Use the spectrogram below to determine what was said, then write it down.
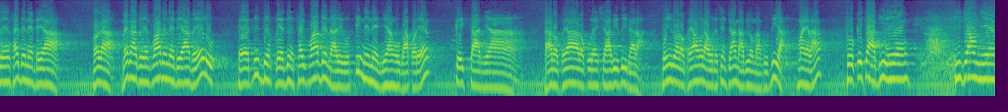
ဆိုရင်ဆိုက်တဲ့တရားဟုတ်လားမက္ခဆိုရင်ပွားတဲ့တရားပဲလို့အဲသိတဲ့ပယ်တဲ့ဆိုက်ပွားတဲ့နာတွေကိုသိနေတဲ့ဉာဏ်ကိုပါခေါ်တယ်ကိစ္စညာဒါတော့ဘုရားကတော့ကိုယ်တိုင်ရှားပြီးသိထားတာဘုန်းကြီးတို့ကတော့ဘုရားဟောတာကိုတစ်ဆင့်ကြားနာပြီးတော့မှကိုသိရမှန်လားဆိုကိစ္စပြီးရင်ဒီကြောင့်မြင်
